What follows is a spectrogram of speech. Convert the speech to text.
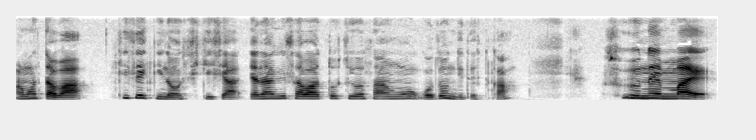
あなたは奇跡の指揮者柳沢敏夫さんをご存知ですか？数年前、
